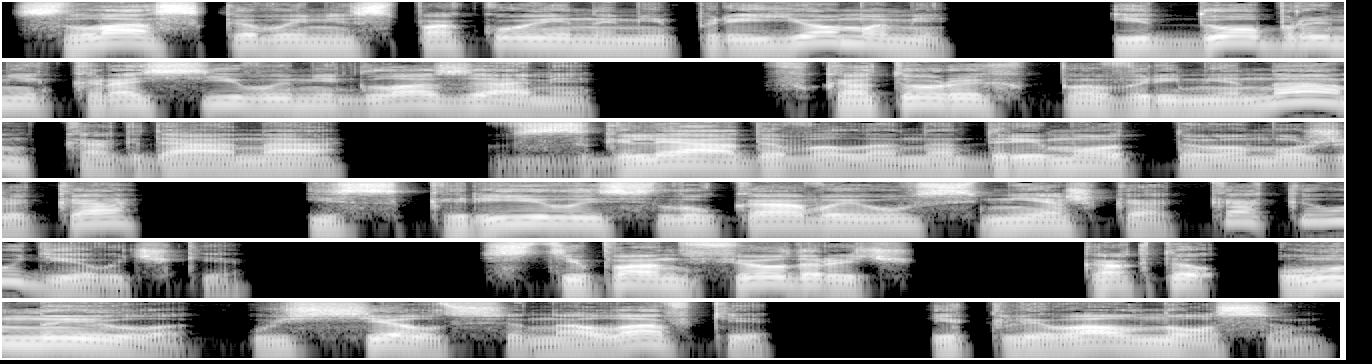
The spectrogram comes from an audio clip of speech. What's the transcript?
с ласковыми спокойными приемами и добрыми красивыми глазами, в которых по временам, когда она взглядывала на дремотного мужика, искрилась лукавая усмешка, как и у девочки. Степан Федорович как-то уныло уселся на лавке и клевал носом.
